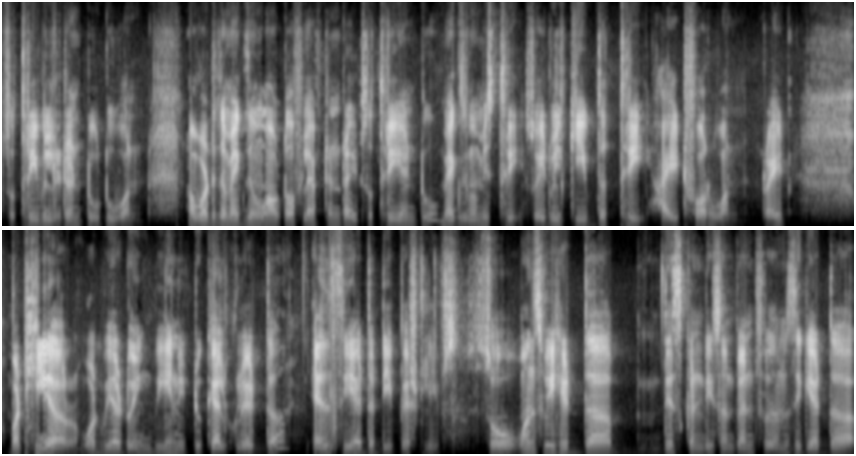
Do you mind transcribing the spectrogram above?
so 3 will return 2 to 1 now what is the maximum out of left and right? So 3 and 2 maximum is 3 so it will keep the 3 height for 1 right? But here what we are doing we need to calculate the LC at the deepest leaves. So once we hit the this condition when we get the uh,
